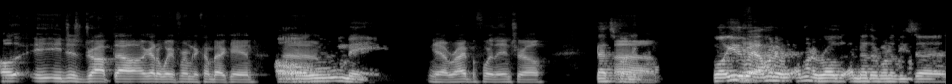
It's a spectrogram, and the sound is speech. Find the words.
Oh, he, just dropped out. I gotta wait for him to come back in. Oh Uh, man, yeah, right before the intro. that's funny. Uh, well, either way. I'm gonna I'm gonna roll another one of these uh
